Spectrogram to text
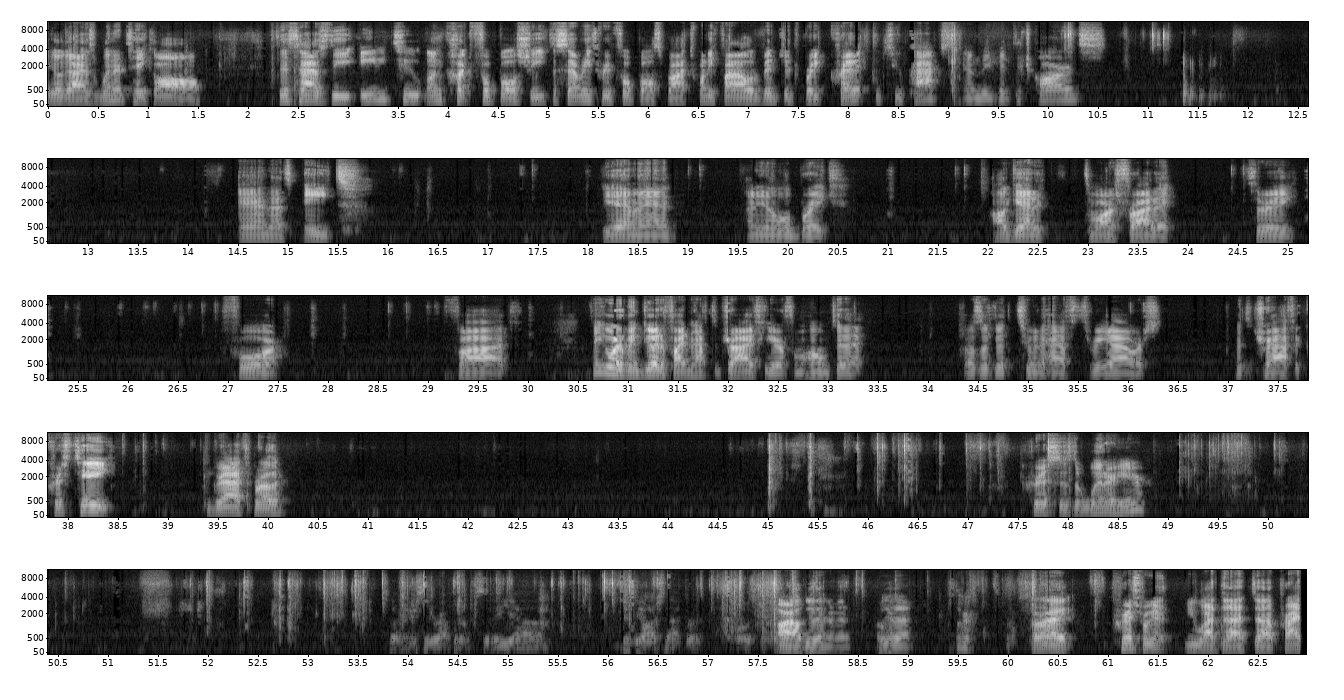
You go, guys. Winner take all. This has the 82 uncut football sheet, the 73 football spot, $25 vintage break credit, the two packs, and the vintage cards. And that's eight. Yeah, man. I need a little break. I'll get it. Tomorrow's Friday. Three. Four. Five. I think it would have been good if I didn't have to drive here from home today. That was a good two and a half, three hours with the traffic. Chris T. Congrats, brother. Chris is the winner here. So I guess they're wrapping up. So the um, fifty dollars snapper. All right, I'll do that in a minute. I'll do Okay. that. Okay. All right, Chris, we're gonna you got that uh, prize.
